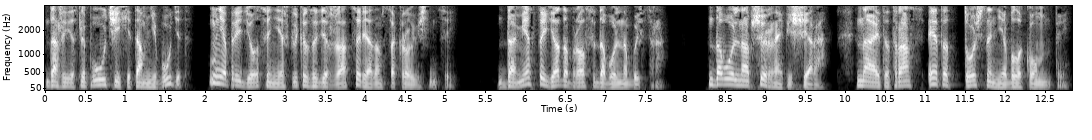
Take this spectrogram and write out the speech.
Даже если паучихи там не будет, мне придется несколько задержаться рядом с сокровищницей. До места я добрался довольно быстро. Довольно обширная пещера. На этот раз это точно не было комнатой.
